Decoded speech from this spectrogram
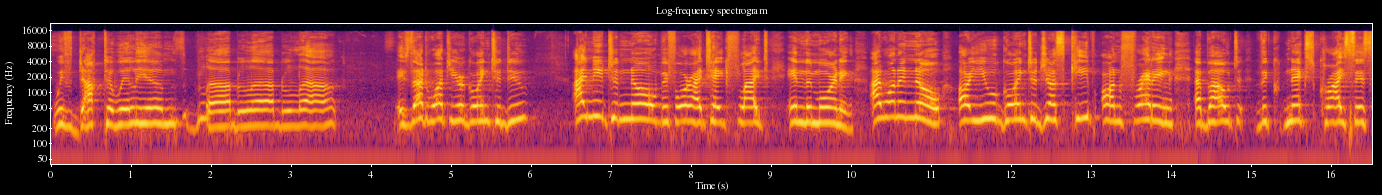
with Dr. Williams? Blah, blah, blah. Is that what you're going to do? I need to know before I take flight in the morning. I want to know are you going to just keep on fretting about the next crisis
